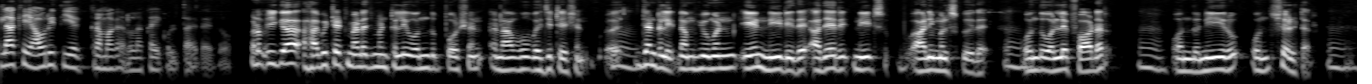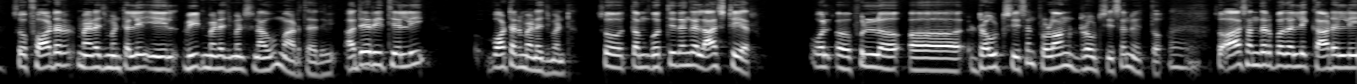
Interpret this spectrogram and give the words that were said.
ಇಲಾಖೆ ಯಾವ ರೀತಿಯ ಕ್ರಮಗಳನ್ನ ಕೈಗೊಳ್ತಾ ಇದೆ ಇದು? ಮೇಡಮ್ ಈಗ ಹ್ಯಾಬಿಟೇಟ್ ಮ್ಯಾನೇಜ್ಮೆಂಟ್ ಅಲ್ಲಿ ಒಂದು ಪೋರ್ಷನ್ ನಾವು ವೆಜಿಟೇಷನ್ ಜನರಲಿ ನಮ್ಮ ಹ್ಯೂಮನ್ ಏನು ನೀಡ್ ಇದೆ ಅದೇ ನೀಡ್ಸ್ ಆನಿಮಲ್ಸ್ಗೂ ಇದೆ. ಒಂದು ಒಳ್ಳೆ ಫಾಡರ್ ಒಂದು ನೀರು ಒಂದು ಶೆಲ್ಟರ್ ಸೊ ಫಾಡರ್ ಮ್ಯಾನೇಜ್ಮೆಂಟ್ ಅಲ್ಲಿ ಈ ವೀಡ್ ಮ್ಯಾನೇಜ್ಮೆಂಟ್ಸ್ ನಾವು ಮಾಡ್ತಾ ಇದೀವಿ. ಅದೇ ರೀತಿಯಲ್ಲಿ ವಾಟರ್ ಮ್ಯಾನೇಜ್ಮೆಂಟ್ ಸೊ ತಮ್ಗೆ ಗೊತ್ತಿದ್ದಂಗೆ last year full drought season prolong drought season ಇತ್ತು. ಸೊ ಆ ಸಂದರ್ಭದಲ್ಲಿ ಕಾಡಲ್ಲಿ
